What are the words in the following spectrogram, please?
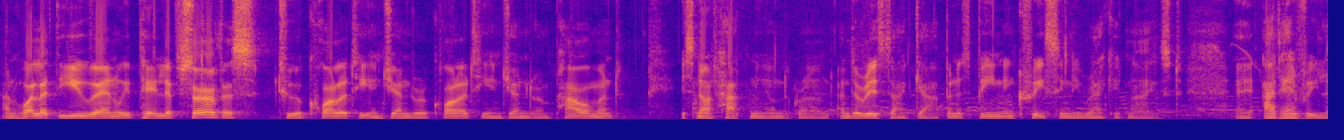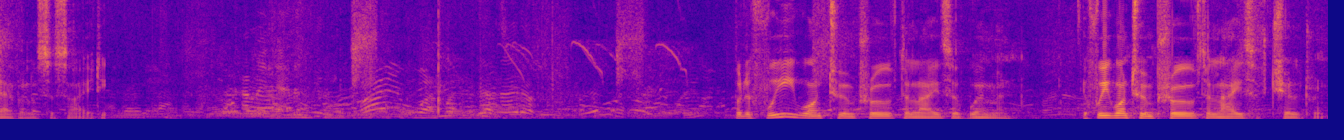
And while at the UN we pay lip service to equality and gender equality and gender empowerment, it's not happening on the ground. And there is that gap, and it's being increasingly recognised uh, at every level of society. But if we want to improve the lives of women, if we want to improve the lives of children,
